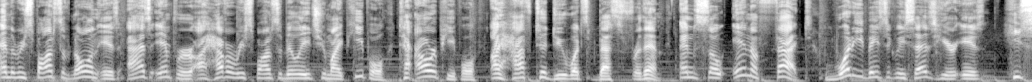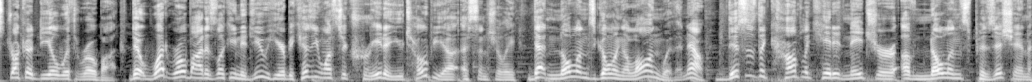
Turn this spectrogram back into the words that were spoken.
And the response of Nolan is, "As Emperor, I have a responsibility to my people, to our people. I have to do what's best for them." And so, in effect, what he basically says here is he struck a deal with Robot. That what Robot is looking to do here, because he wants to create a utopia, essentially, that Nolan's going along with it. Now, this is the complicated nature of Nolan's position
